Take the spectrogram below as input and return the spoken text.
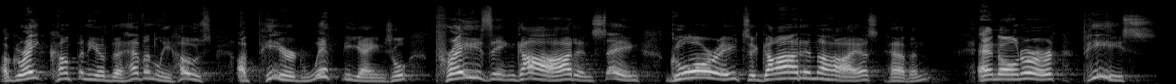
a great company of the heavenly host appeared with the angel, praising God and saying, Glory to God in the highest heaven, and on earth, peace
